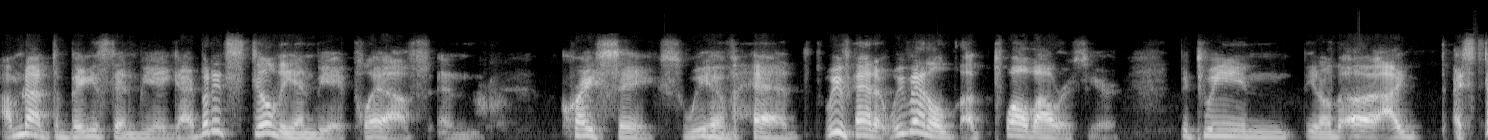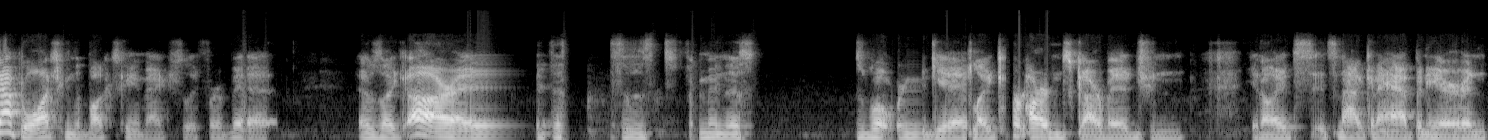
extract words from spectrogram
I'm not the biggest NBA guy, but it's still the NBA playoffs, and Christ sakes, we have had we've had it. We've had a, a 12 hours here between you know the uh, I I stopped watching the Bucks game actually for a bit. I was like, oh, all right, this, this is I mean this is what we're gonna get. Like Harden's garbage, and you know it's it's not gonna happen here, and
